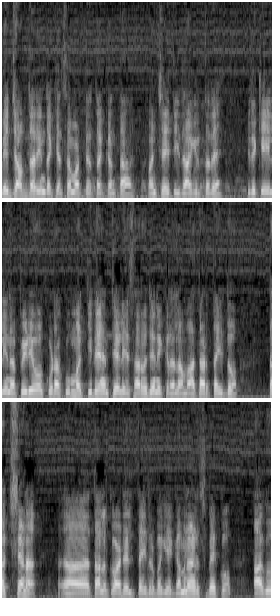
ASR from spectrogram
ಬೇಜವಾಬ್ದಾರಿಯಿಂದ ಕೆಲಸ ಮಾಡ್ತಿರ್ತಕ್ಕಂಥ ಪಂಚಾಯತಿ ಇದಾಗಿರ್ತದೆ. ಇದಕ್ಕೆ ಇಲ್ಲಿನ ಪಿಡಿಒ ಕೂಡ ಕುಮ್ಮಕ್ಕಿದೆ ಅಂತ ಹೇಳಿ ಸಾರ್ವಜನಿಕರೆಲ್ಲ ಮಾತಾಡ್ತಾ ಇದ್ದು, ತಕ್ಷಣ ತಾಲೂಕು ಆಡಳಿತ ಇದ್ರ ಬಗ್ಗೆ ಗಮನ ಹರಿಸಬೇಕು. ಹಾಗೂ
